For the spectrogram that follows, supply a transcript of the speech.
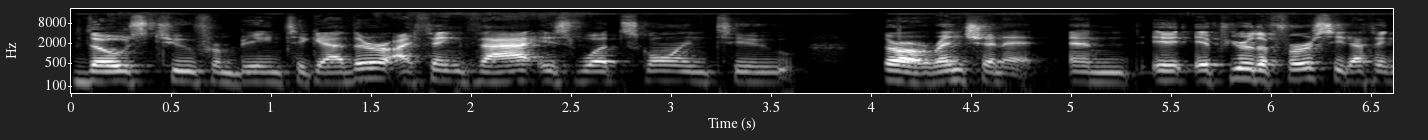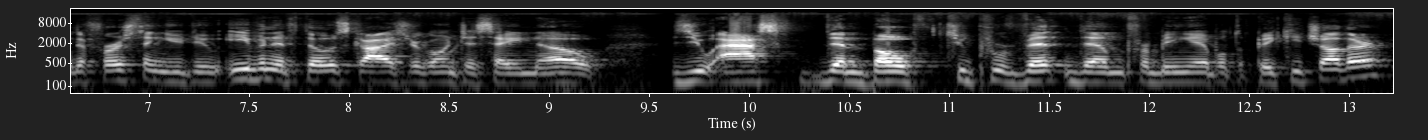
those two from being together. I think that is what's going to throw a wrench in it. And if you're the first seed, I think the first thing you do, even if those guys are going to say no, is you ask them both to prevent them from being able to pick each other.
